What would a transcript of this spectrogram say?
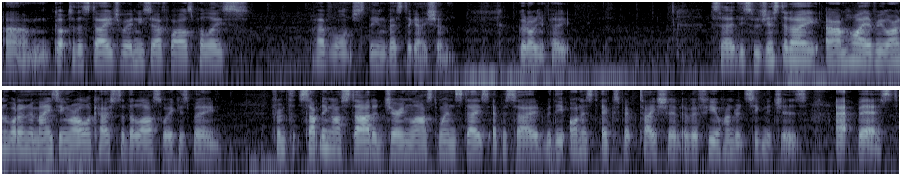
um, got to the stage where New South Wales police have launched the investigation. Good on you, Pete. So this was yesterday. Um, hi everyone. What an amazing roller coaster the last week has been. From th- something I started during last Wednesday's episode with the honest expectation of a few hundred signatures at best,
